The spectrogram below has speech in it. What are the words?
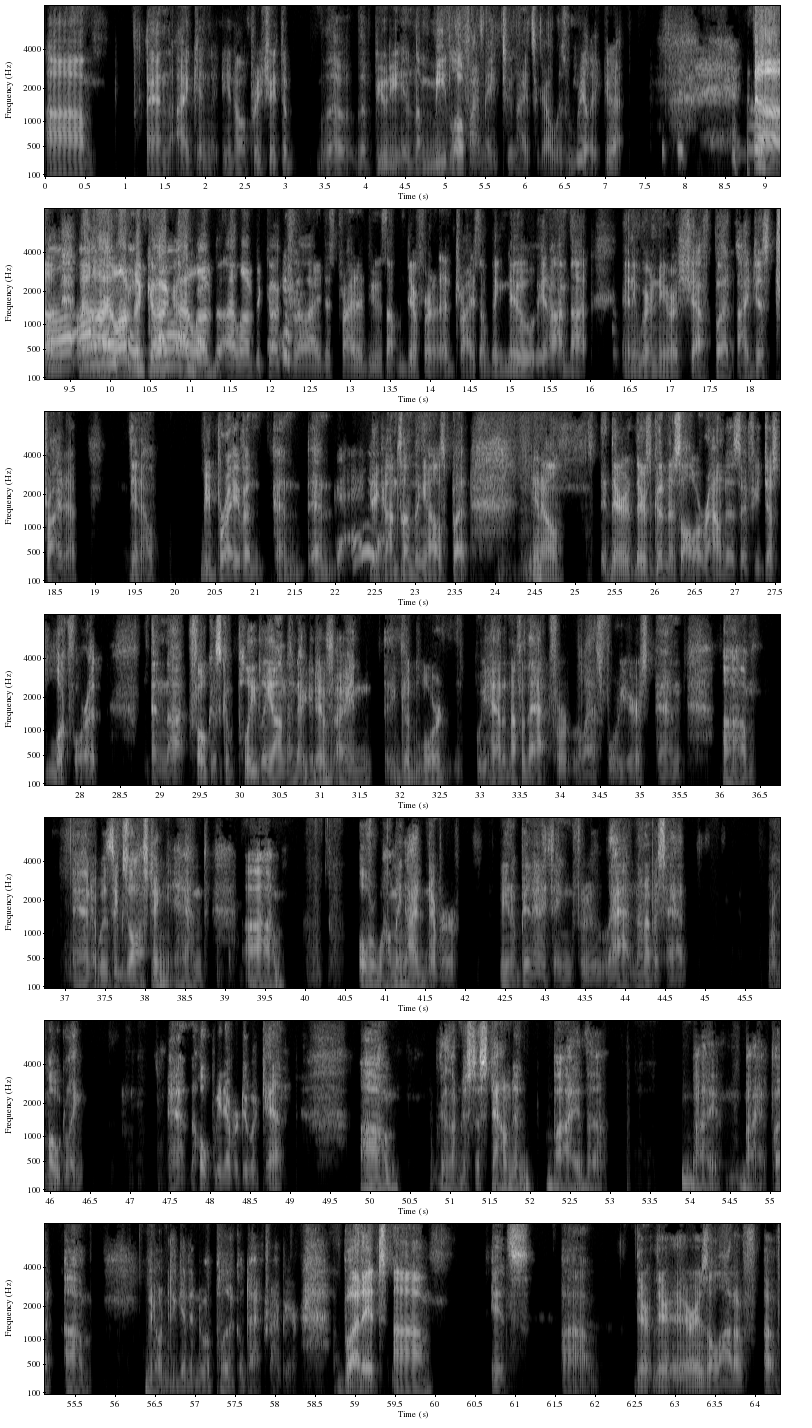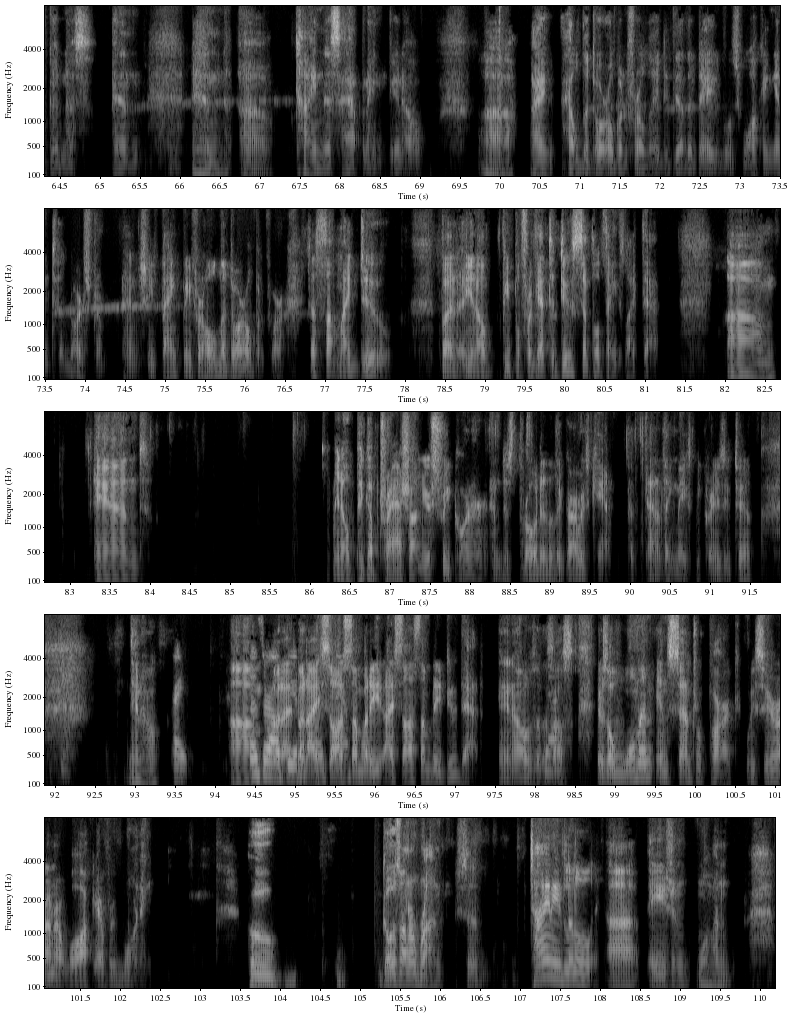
mm. um, and I can you know appreciate the the the beauty in the meatloaf I made two nights ago was really good. all, all I love to cook. I love to, I love to cook, so I just try to do something different and try something new. You know, I'm not anywhere near a chef, but I just try to, you know, be brave and and and take on something else. But you know, there there's goodness all around us if you just look for it and not focus completely on the negative. I mean, good Lord, we had enough of that for the last four years, and um, and it was exhausting and um, overwhelming. I'd never, you know, been anything through that. None of us had remotely, and hope we never do again. Um, because I'm just astounded by the by by it. But um, we don't need to get into a political diatribe here, but it's um, it's um, there there there is a lot of of goodness and and uh, kindness happening. You know, uh, I held the door open for a lady the other day who was walking into Nordstrom, and she thanked me for holding the door open for her. Just something I do, but you know, people forget to do simple things like that. Um, and you know, pick up trash on your street corner and just throw it into the garbage can. That kind of thing makes me crazy too. You know, right? Um, Those are all but, I, but I saw examples. somebody, I saw somebody do that. You know, yeah. there's a woman in Central Park. We see her on mm-hmm. our walk every morning, who goes on a run. She's a tiny little uh, Asian woman.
